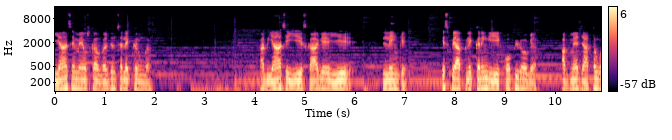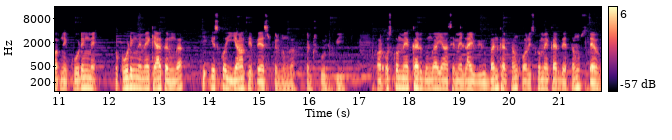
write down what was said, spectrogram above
यहाँ से मैं उसका वर्जन सेलेक्ट करूँगा। अब यहाँ से ये इसका आ गया, ये लिंक है। इस पर आप क्लिक करेंगे, ये कॉपी हो गया। अब मैं जाता हूँ अपने कोडिंग में तो कोडिंग में मैं क्या करूँगा कि इसको यहाँ पे पेस्ट कर दूँगा कंट्रोल वी और उसको मैं कर दूँगा, यहाँ से मैं लाइव व्यू बंद करता हूँ और इसको मैं कर देता हूँ सेव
